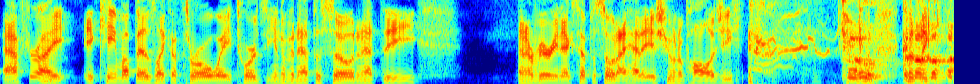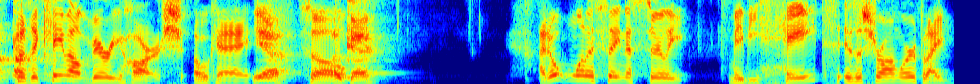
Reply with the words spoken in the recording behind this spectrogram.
after I, mm-hmm. it came up as like a throwaway towards the end of an episode, and at the in our very next episode, I had to issue an apology oh. Go. because it, it came out very harsh. Okay, yeah. so Okay. I don't want to say necessarily maybe hate is a strong word, but I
